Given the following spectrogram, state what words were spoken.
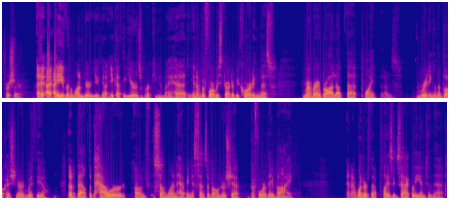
for sure. I, I even wonder you got you got the gears working in my head. You know, before we started recording this, remember I brought up that point that I was reading in the book I shared with you about the power of someone having a sense of ownership before they buy. And I wonder if that plays exactly into that.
